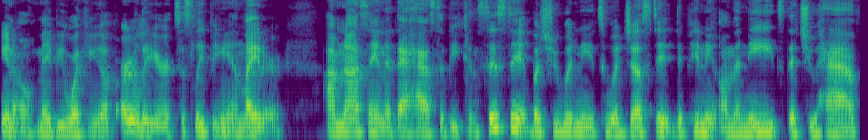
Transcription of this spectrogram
you know, maybe waking up earlier to sleeping in later. I'm not saying that that has to be consistent, but you would need to adjust it depending on the needs that you have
